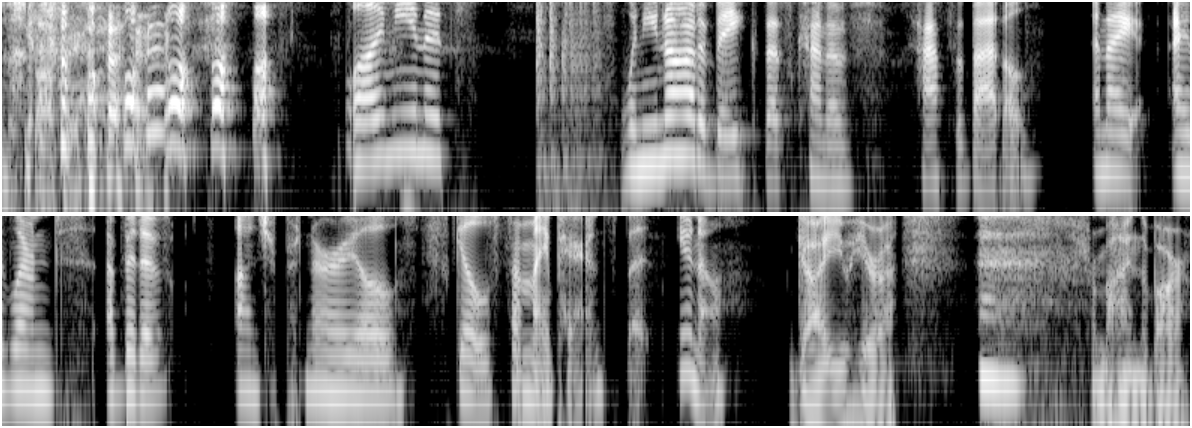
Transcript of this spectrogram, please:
Miss Poppy. Well, I mean, it's when you know how to bake, that's kind of half the battle. And I I learned a bit of entrepreneurial skills from my parents, but you know, Guy, you hear a from behind the bar.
